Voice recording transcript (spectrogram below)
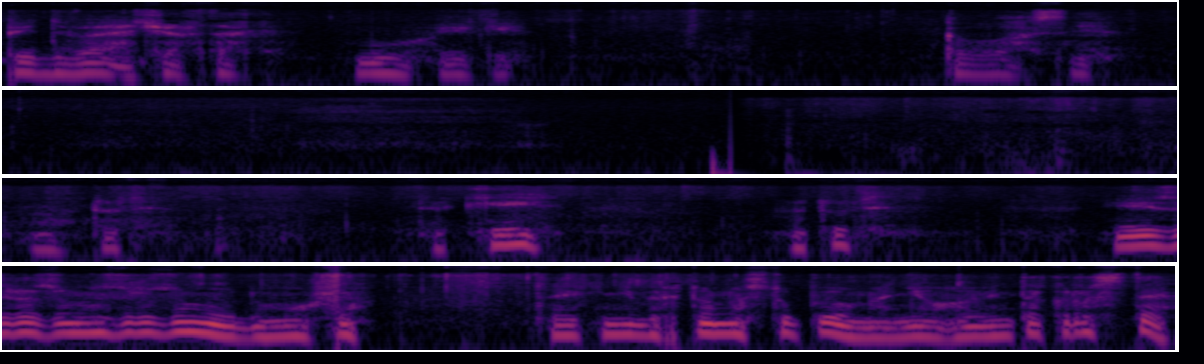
Під вечір так. Ух, які класні. О, тут такий. А тут я і зразу не зрозумів, думав, що так як ніби хто наступив на нього, він так росте.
